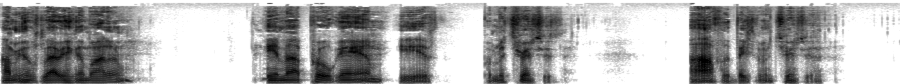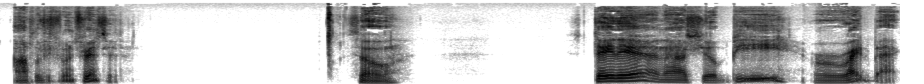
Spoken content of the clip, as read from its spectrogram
I'm your host, Larry Higginbottom. And my program is From the Trenches. Off the base from the trenches. Off the base from the trenches. So stay there and I shall be right back.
